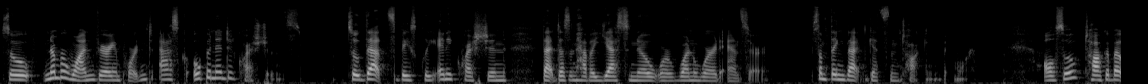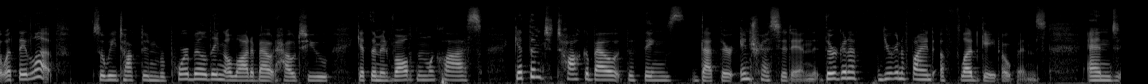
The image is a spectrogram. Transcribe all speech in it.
So, number one, very important, ask open ended questions. So, that's basically any question that doesn't have a yes, no, or one word answer, something that gets them talking a bit more. Also, talk about what they love. So we talked in rapport building a lot about how to get them involved in the class, get them to talk about the things that they're interested in. They're to you're going to find a floodgate opens and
